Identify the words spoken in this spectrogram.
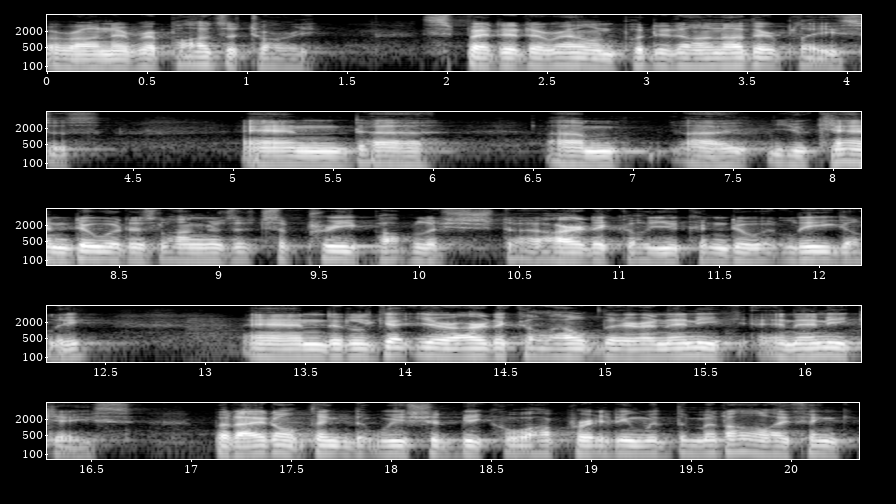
or on a repository. Spread it around put it on other places. And uh, um, uh, you can do it as long as it's a pre-published article. You can do it legally and it'll get your article out there in any in any case. But I don't think that we should be cooperating with them at all. I think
